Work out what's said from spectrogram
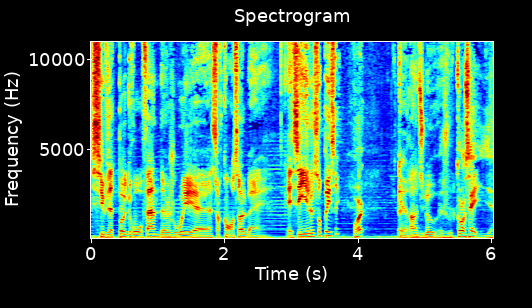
si vous n'êtes pas gros fan de jouer euh, sur console, ben essayez-le sur PC. Ouais. Que rendu là. Je vous le conseille.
